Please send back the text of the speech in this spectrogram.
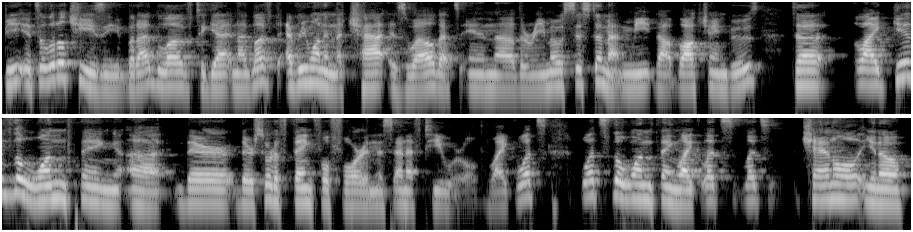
be it's a little cheesy, but I'd love to get, and I'd love everyone in the chat as well that's in uh, the Remo system at meet.blockchainbooze to like give the one thing uh, they're they're sort of thankful for in this NFT world. Like what's what's the one thing? Like let's let's channel, you know,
